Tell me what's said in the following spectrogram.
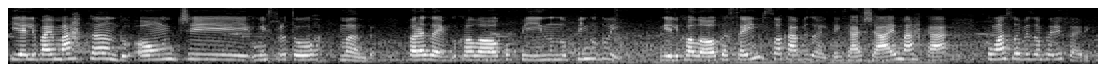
e ele vai marcando onde o instrutor manda. Por exemplo, coloca o pino no pingo do i. E ele coloca sem desfocar a visão, ele tem que achar e marcar com a sua visão periférica.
